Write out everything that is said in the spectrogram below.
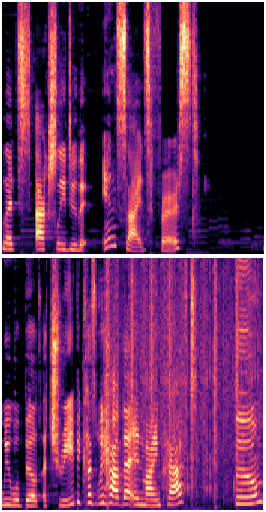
let's actually do the insides first. We will build a tree because we have that in Minecraft. Boom.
